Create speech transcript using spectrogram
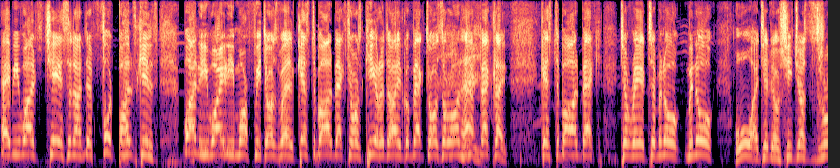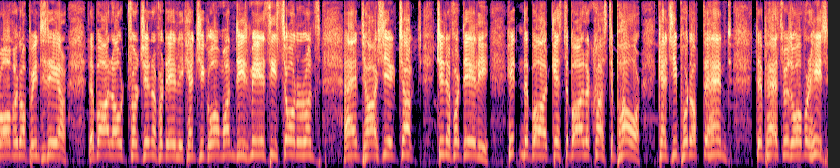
Abby Walsh chasing on the football skills. Wally Wiley Murphy does well. Gets the ball back towards Ciara Doyle. Go back towards her own half back line. Gets the ball back to Rachel Minogue. Minogue. Oh, I tell you, she just drove it up into the air. The ball out for Jennifer Daly. Can she go on one of these Macy soda runs? And Tashi Chuck, Jennifer Daly hitting the ball. Gets the ball across the power. Can she put up the hand? The pass was overhit.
